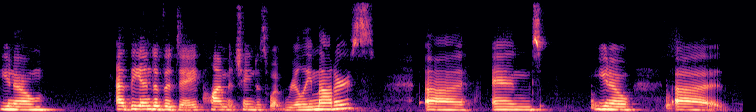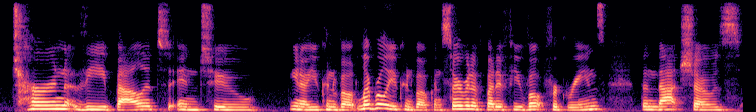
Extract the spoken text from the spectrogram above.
you know at the end of the day climate change is what really matters. Uh, and you know uh, turn the ballot into you know you can vote liberal you can vote conservative but if you vote for greens then that shows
